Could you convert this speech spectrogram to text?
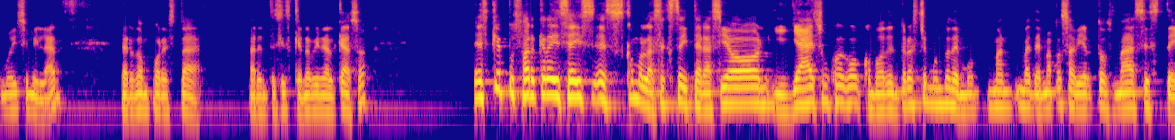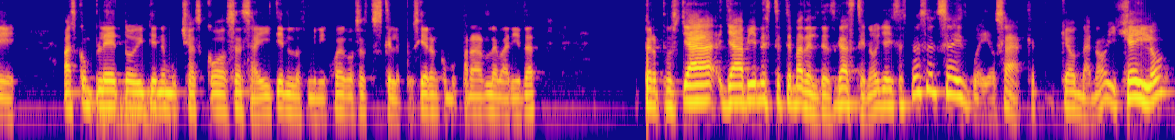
muy similar, perdón por esta paréntesis que no viene al caso, es que pues Far Cry 6 es como la sexta iteración y ya es un juego como dentro de este mundo de, de mapas abiertos más, este, más completo y tiene muchas cosas, ahí tiene los minijuegos estos que le pusieron como para darle variedad. Pero pues ya, ya viene este tema del desgaste, ¿no? Ya dices, pero es el 6, güey, o sea, ¿qué, qué onda, no? Y Halo,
